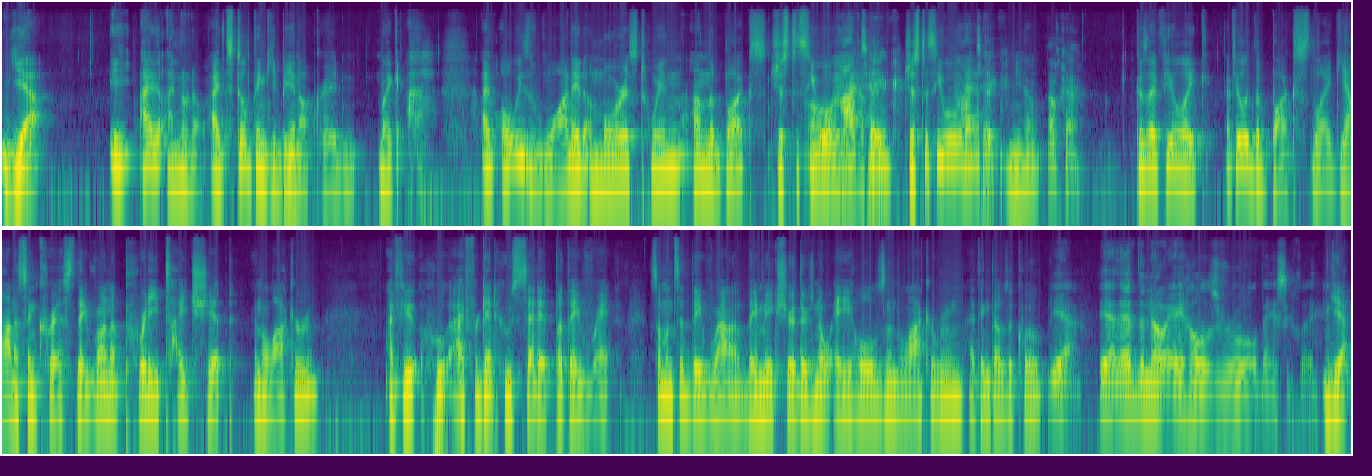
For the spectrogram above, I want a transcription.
Yeah, He- I I don't know. I'd still think he'd be an upgrade. Like, I've always wanted a Morris twin on the Bucks just to see Oh, what would happen. take. Just to see what would Hot happen. take. You know, Okay. because I feel like I feel like the Bucks, like Giannis and Khris, they run a pretty tight ship in the locker room. I feel who I forget who said it, but they ran. Someone said they round they make sure there's no a holes in the locker room. I think that was a quote. Yeah. Yeah. They have the no a holes rule basically. Yeah,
